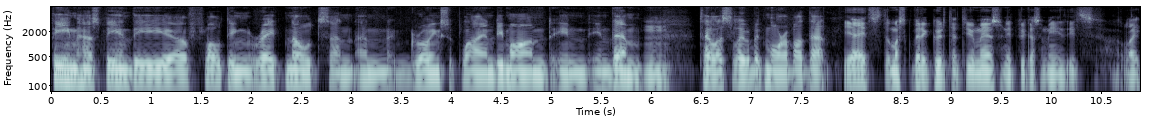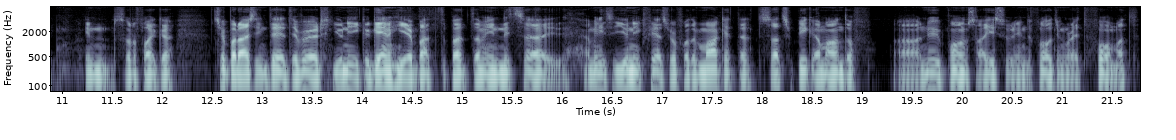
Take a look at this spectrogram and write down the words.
theme has been the uh, floating rate notes and, and growing supply and demand in in them. Mm. Tell us a little bit more about that. Yeah, it's almost very good that you mention it because I mean it's like in sort of like a jeopardizing the, the word unique again here, but but I mean it's a, I mean it's a unique feature for the market that such a big amount of uh, new bonds are issued in the floating rate format.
